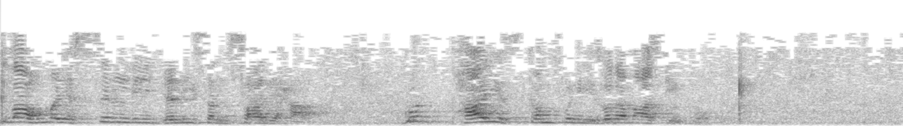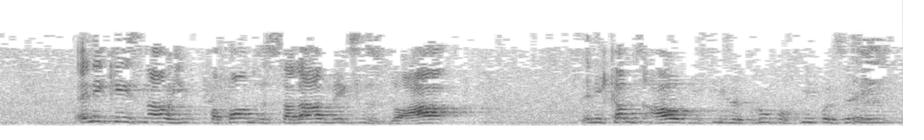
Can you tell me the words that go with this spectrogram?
Allahumma yassirli jalisan saliha. Good pious company is what I'm asking for. Any case now, he performs the salah, makes his dua, then he comes out, he sees a group of people sitting,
